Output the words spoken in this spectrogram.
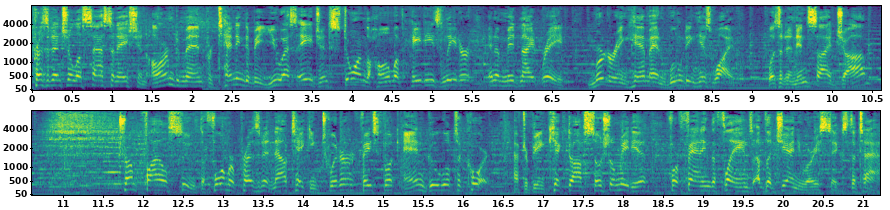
Presidential assassination. Armed men pretending to be U.S. agents storm the home of Haiti's leader in a midnight raid, murdering him and wounding his wife. Was it an inside job? Trump files suit. The former president now taking Twitter, Facebook, and Google to court after being kicked off social media for fanning the flames of the January 6th attack.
